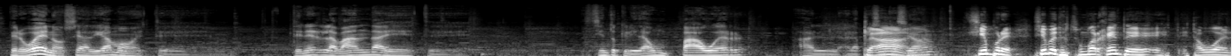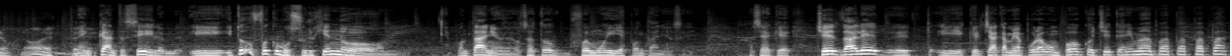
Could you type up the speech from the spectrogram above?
pero bueno, o sea, digamos, este, tener la banda, este, siento que le da un power al- a la Claro. presentación. Siempre, siempre sumar gente es- está bueno, ¿no? Este, Me encanta, sí. Y, y todo fue como surgiendo espontáneo, o sea, todo fue muy espontáneo, sí. O sea que, che, dale, eh, y que el chaca me apuraba un poco, che, te animás, pa, pa, pa, pa.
